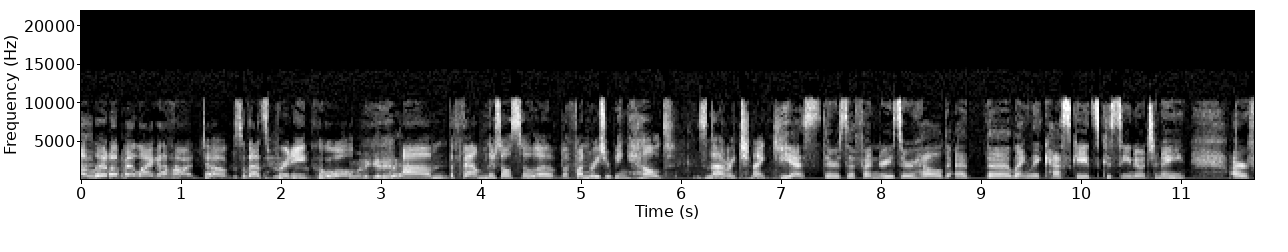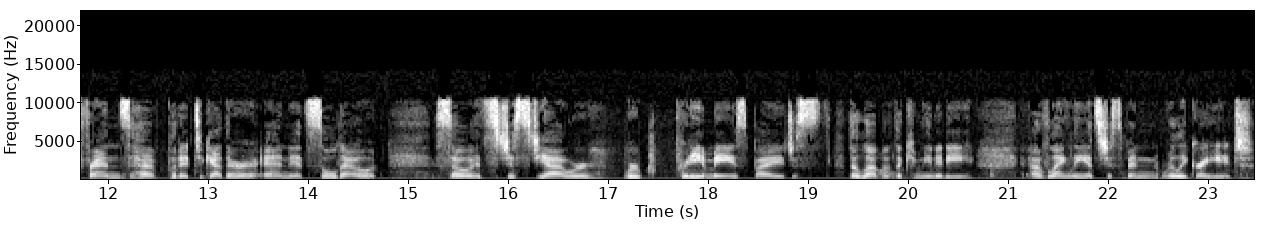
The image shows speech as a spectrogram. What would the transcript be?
a little bit like a hot tub. So that's pretty cool. You want to get in it? Um, the family. There's also a, a, fundraiser being held. Isn't that right tonight? Yes, there's a fundraiser held at the Langley Cascades Casino tonight. Our friends have put it together, and it's sold out. So it's just yeah, we're we're pretty amazed by just the love of the community of Langley. It's just been really great.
